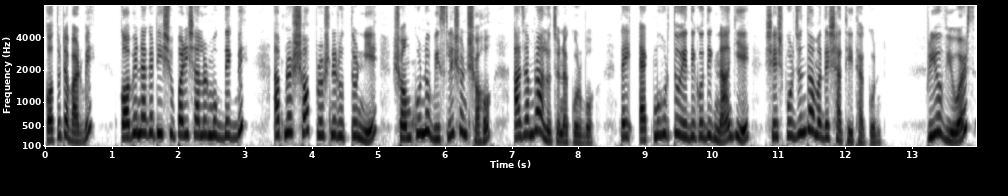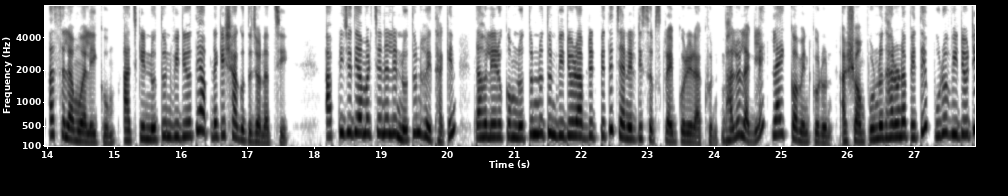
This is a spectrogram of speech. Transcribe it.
কতটা বাড়বে? কবে নাগাটি সুপারিশ আলোর মুখ দেখবে? আপনার সব প্রশ্নের উত্তর নিয়ে সম্পূর্ণ বিশ্লেষণ সহ আজ আমরা আলোচনা করব। তাই এক মুহূর্ত এদিক ওদিক না গিয়ে শেষ পর্যন্ত আমাদের সাথেই থাকুন। প্রিয় ভিউয়ার্স, আসসালামু আলাইকুম। আজকের নতুন ভিডিওতে আপনাকে স্বাগত জানাচ্ছি। আপনি যদি আমার চ্যানেলে নতুন হয়ে থাকেন, তাহলে এরকম নতুন নতুন ভিডিওর আপডেট পেতে চ্যানেলটি সাবস্ক্রাইব করে রাখুন। ভালো লাগলে লাইক, কমেন্ট করুন আর সম্পূর্ণ ধারণা পেতে পুরো ভিডিওটি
